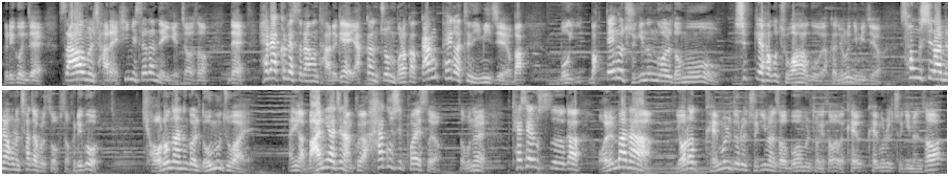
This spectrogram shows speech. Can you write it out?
그리고 이제 싸움을 잘해 힘이 세다는 얘기겠죠. 그래서 근데 헤라클레스랑은 다르게 약간 좀 뭐랄까 깡패 같은 이미지예요. 막 뭐 막 때려 죽이는 걸 너무 쉽게 하고 좋아하고 약간 이런 이미지예요. 성실함이라고는 찾아볼 수 없어. 그리고 결혼하는 걸 너무 좋아해. 아니 그러니까 많이 하진 않고요. 하고 싶어 했어요. 오늘 테세우스가 얼마나 여러 괴물들을 죽이면서 모험을 통해서 괴, 괴물을 죽이면서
